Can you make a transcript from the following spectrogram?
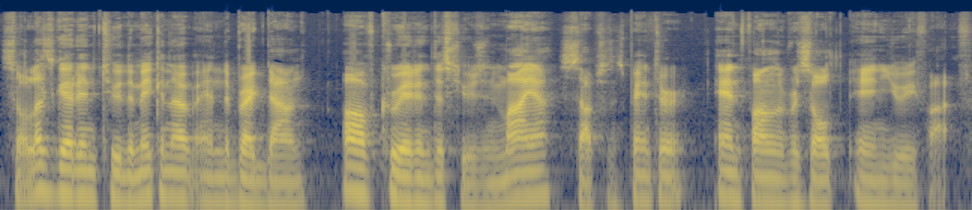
So let's get into the making of and the breakdown of creating this using Maya, Substance Painter, and final result in UE5.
